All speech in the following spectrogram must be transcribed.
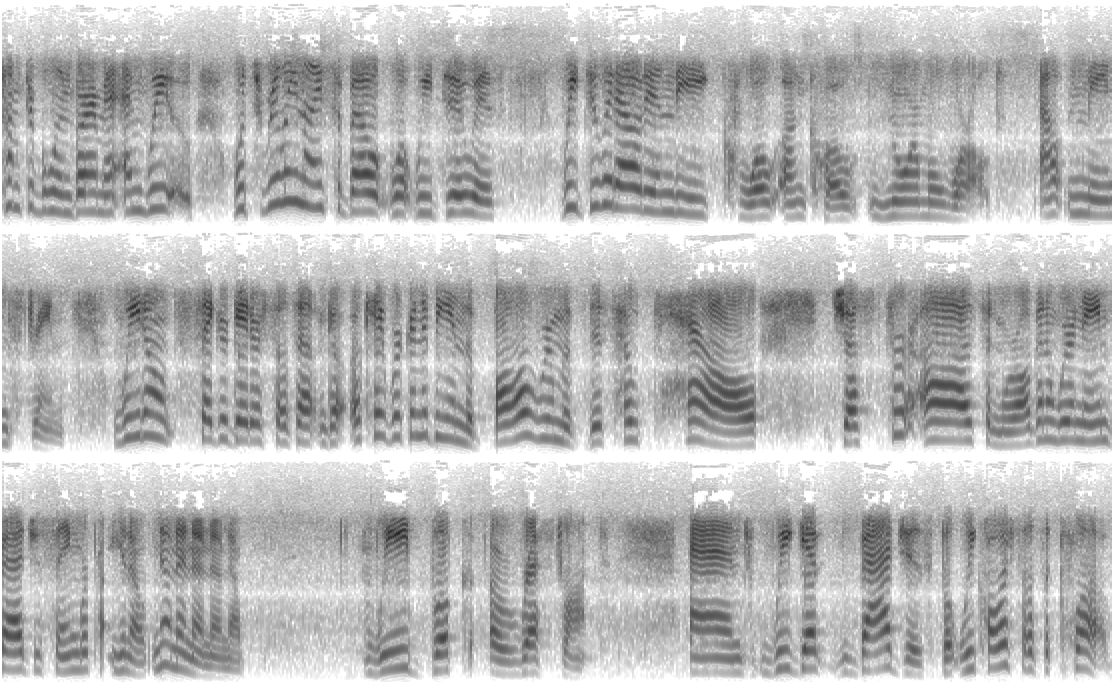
comfortable environment, and we. What's really nice about what we do is we do it out in the quote unquote normal world out in mainstream. We don't segregate ourselves out and go, okay, we're going to be in the ballroom of this hotel just for us, and we're all going to wear name badges saying we're, you know, no, no, no, no, no. We book a restaurant and we get badges, but we call ourselves a club.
